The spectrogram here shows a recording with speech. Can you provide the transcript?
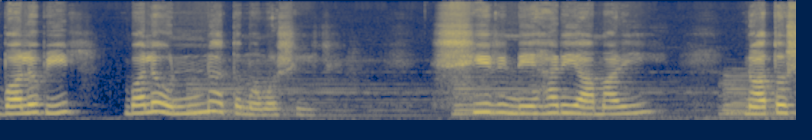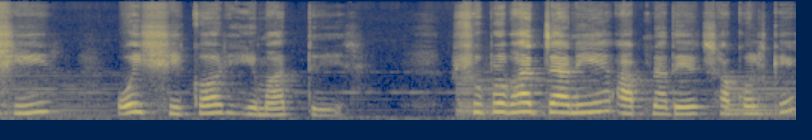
বলবীর, বল উন্নত মম শির শির নেহারি আমারই, নত শির ওই শিকর হিমাদ্রির। সুপ্রভাত জানিয়ে আপনাদের সকলকে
